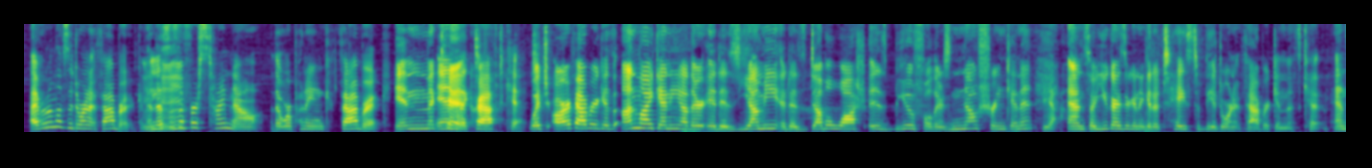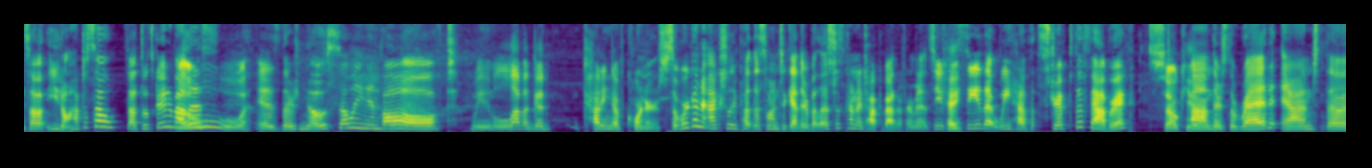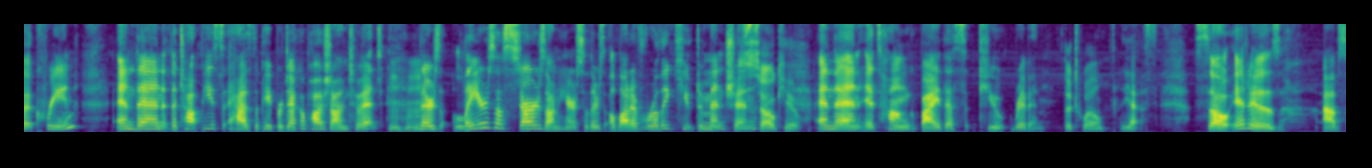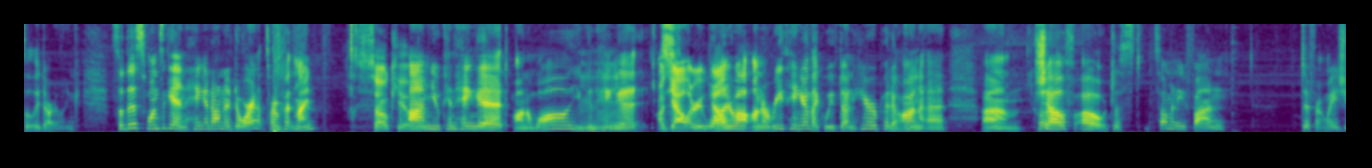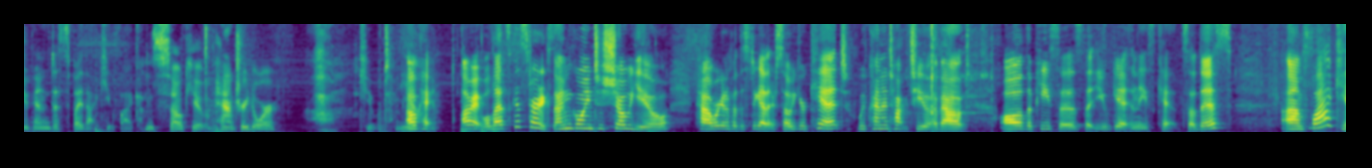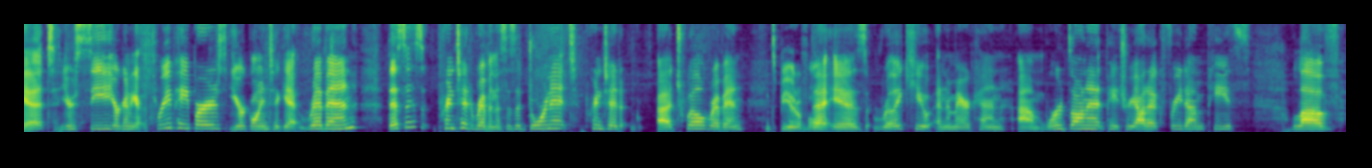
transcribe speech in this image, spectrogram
everyone loves Adornit fabric. And this is Mm-hmm. the first time now that we're putting fabric In the kit. in kit. the craft kit. which our fabric is unlike any other. It is yummy. It is double wash. It is beautiful. There's no shrink in it. Yeah. And so you guys are going to get a taste of the Adornit fabric in this kit. And so you don't have to sew. That's what's great about Oh, this. Is there's no sewing involved. We love a good cutting of corners. So we're going to actually put this one together, but let's just kind of talk about it for a minute. So you can see that we have stripped the fabric. So cute. Um, there's the red and the cream. And then the top piece has the paper decoupaged onto it. Mm-hmm. There's layers of stars on here, so there's a lot of really cute dimension. so cute. and then it's hung by this cute ribbon. The twill. Yes. So it is absolutely darling. So this, once again, hang it on a door. That's where I'm putting mine. So cute. Um, you can hang it on a wall. You can hang it Mm-hmm. A gallery wall. gallery wall on a wreath hanger like we've done here. Put it on a um, shelf. Oh, just so many fun different ways you can display that cute flag. so cute. Pantry door. Oh, Cute. Yeah. Okay. All right. Well, let's get started because I'm going to show you how we're going to put this together. So your kit, we've kind of talked to you about all the pieces that you get in these kits. So this um, flag kit, you see, you're going to get three papers. You're going to get ribbon. This is printed ribbon. This is Adornit printed uh, twill ribbon. It's beautiful. That is really cute and American um, words on it patriotic, freedom, peace, love,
